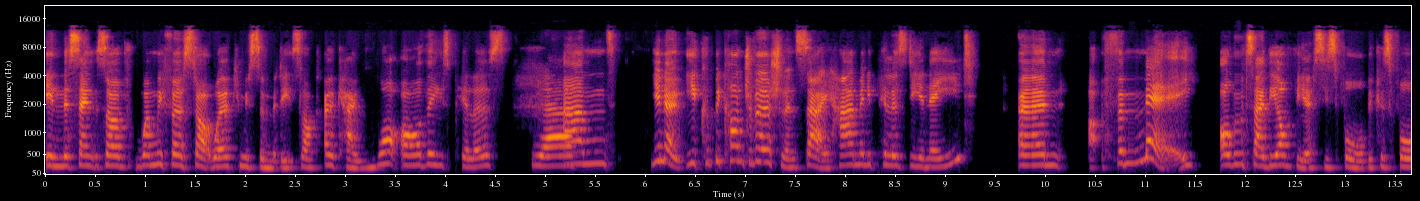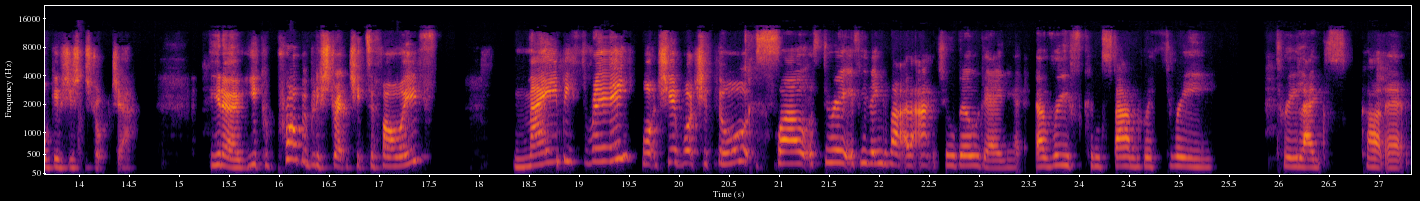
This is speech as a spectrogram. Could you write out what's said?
In the sense of when we first start working with somebody, it's like, okay, what are these pillars? yeah And you know, you could be controversial and say, how many pillars do you need? And uh, for me, I would say the obvious is four because four gives you structure. You know, you could probably stretch it to five, maybe three. What's your what's your thoughts? Well, three. If you think about an actual building, a roof can stand with three, three legs, can't it?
